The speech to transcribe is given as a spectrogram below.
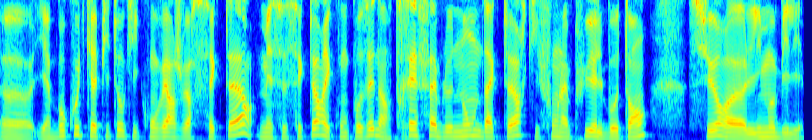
euh, il y a beaucoup de capitaux qui convergent vers ce secteur, mais ce secteur est composé d'un très faible nombre d'acteurs qui font la pluie et le beau temps sur euh, l'immobilier.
